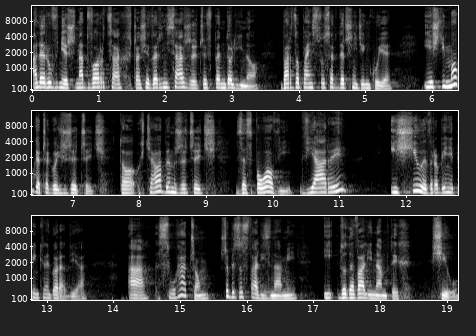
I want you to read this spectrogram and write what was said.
ale również na dworcach, w czasie wernisaży czy w Pendolino. Bardzo Państwu serdecznie dziękuję. I jeśli mogę czegoś życzyć, to chciałabym życzyć zespołowi wiary i siły w robienie pięknego radia, a słuchaczom, żeby zostali z nami i dodawali nam tych sił.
